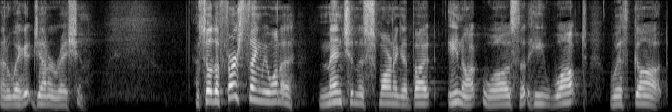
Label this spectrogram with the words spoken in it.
and wicked generation. And so the first thing we want to mention this morning about Enoch was that he walked with God.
